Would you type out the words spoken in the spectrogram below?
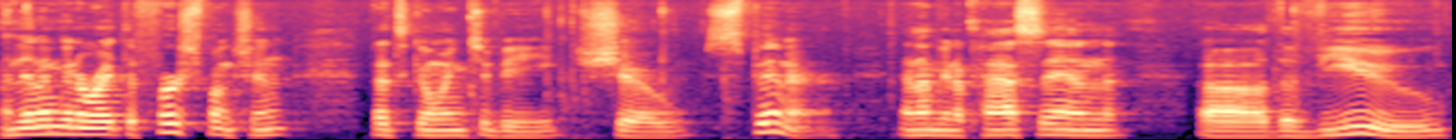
And then I'm going to write the first function that's going to be show spinner. And I'm going to pass in uh, the view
